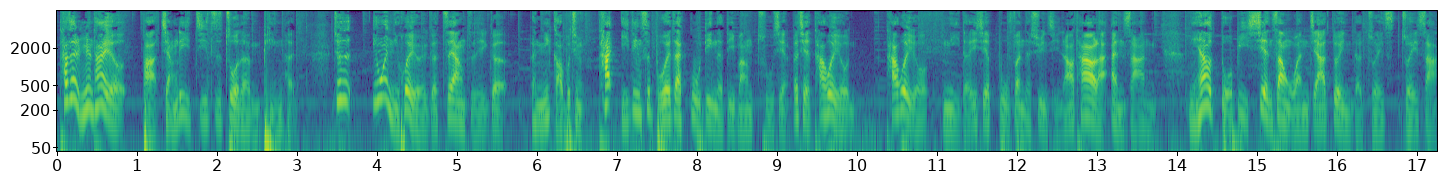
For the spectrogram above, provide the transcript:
他在里面他也有把奖励机制做的很平衡，就是因为你会有一个这样子一个，呃，你搞不清楚，他一定是不会在固定的地方出现，而且他会有。他会有你的一些部分的讯息，然后他要来暗杀你，你还要躲避线上玩家对你的追追杀。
